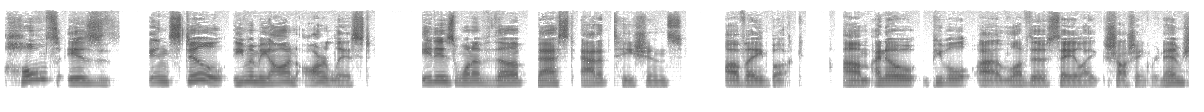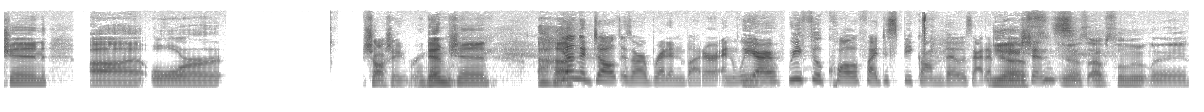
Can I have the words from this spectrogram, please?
Holes is and still even beyond our list, it is one of the best adaptations of a book. Um, I know people uh, love to say like Shawshank Redemption, uh, or Shawshank Redemption. Uh, Young adult is our bread and butter, and we Yeah. are we feel qualified to speak on those adaptations. Yes, yes, absolutely.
